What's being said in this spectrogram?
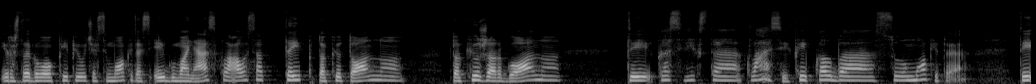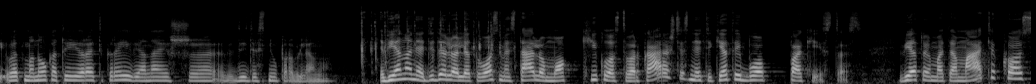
Ir aš tada galvoju, kaip jaučiasi mokytas, jeigu manęs klausia taip, tokiu tonu, tokiu žargonu, tai kas vyksta klasiai, kaip kalba su mokytoja. Tai vat, manau, kad tai yra tikrai viena iš e, didesnių problemų. Vieno nedidelio Lietuvos miestelio mokyklos tvarkaraštis netikėtai buvo pakeistas. Vietoj matematikos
